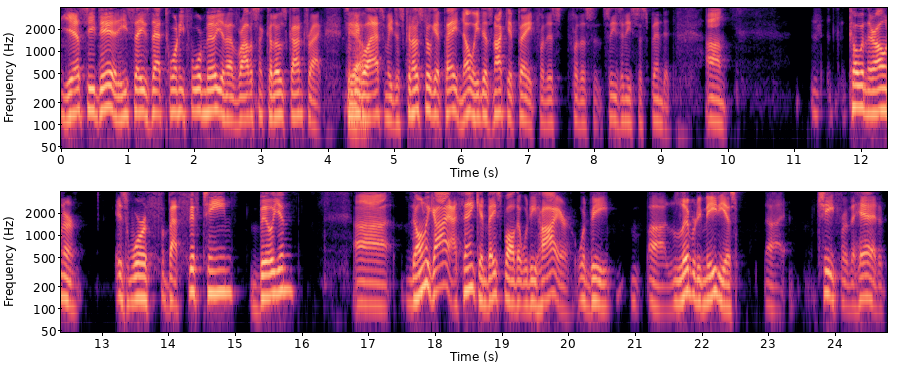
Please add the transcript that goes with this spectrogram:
Yes, he did. He saves that twenty four million of Robinson Cano's contract. Some Yeah. people ask me, does Cano still get paid? No, he does not get paid for this for the season he's suspended. Um, Cohen, their owner, is worth about fifteen billion. Uh, the only guy I think in baseball that would be higher would be uh, Liberty Media's uh, chief or the head,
